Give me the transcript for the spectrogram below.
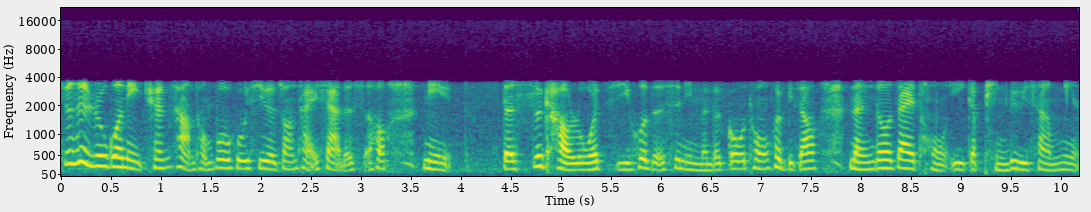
就是如果你全场同步呼吸的状态下的时候，你的思考逻辑或者是你们的沟通会比较能够在同一个频率上面，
